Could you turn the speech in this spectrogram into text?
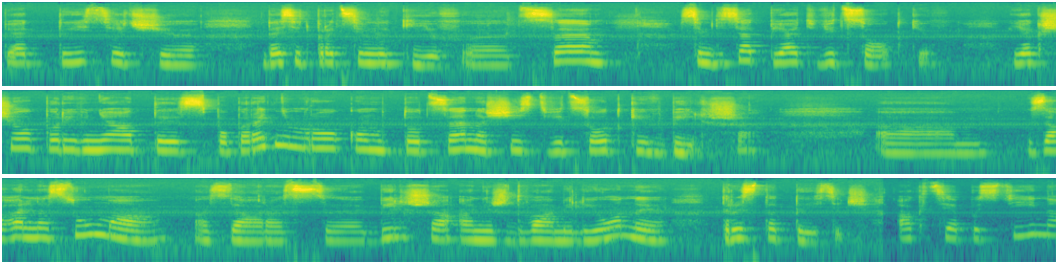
5 тисяч 10 працівників. Е, Це 75%. Якщо порівняти з попереднім роком, то це на 6% більше. А, Загальна сума зараз е, більша аніж 2 мільйони 300 тисяч. Акція постійна,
